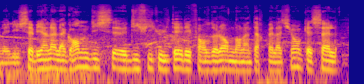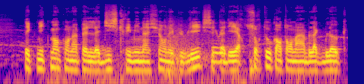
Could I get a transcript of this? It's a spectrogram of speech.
Nelly. C'est bien là la grande difficulté des forces de l'ordre dans l'interpellation, qu'est celle techniquement qu'on appelle la discrimination des publics, eh c'est-à-dire surtout quand on a un black bloc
